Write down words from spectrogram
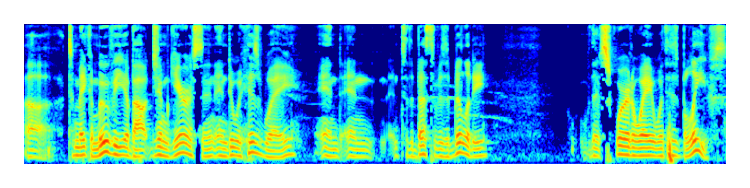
uh, to make a movie about Jim Garrison and do it his way and, and, and to the best of his ability that squared away with his beliefs.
